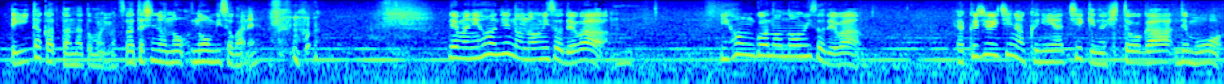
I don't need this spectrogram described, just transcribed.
て言いたかったんだと思います。私の脳みそがね。でも日本人の脳みそでは日本語の脳みそでは111の国や地域の人がでも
